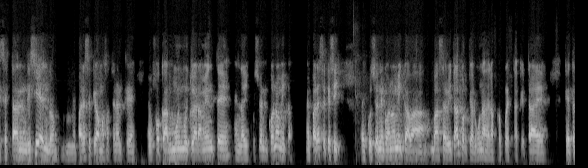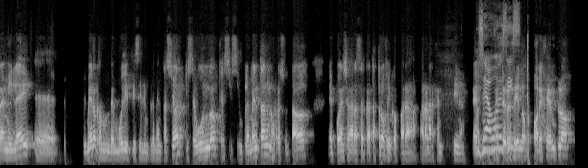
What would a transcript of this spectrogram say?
se están diciendo. Me parece que vamos a tener que enfocar muy, muy claramente en la discusión económica. Me parece que sí, la discusión económica va, a ser vital porque algunas de las propuestas que trae, que trae mi ley, eh, primero, que son de muy difícil implementación y segundo, que si se implementan, los resultados eh, pueden llegar a ser catastróficos para, la Argentina. O sea, vos me estoy refiriendo, por ejemplo,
